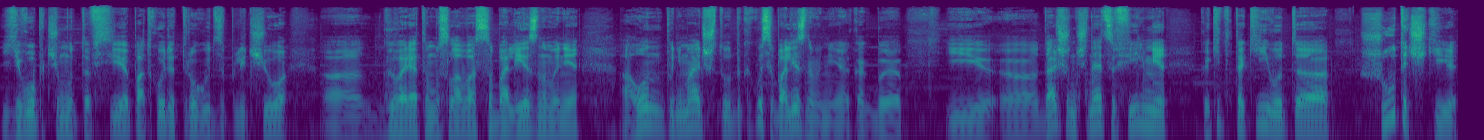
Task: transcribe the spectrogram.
его почему-то все подходят, трогают за плечо, э, говорят ему слова соболезнования, а он понимает, что да какое соболезнование, как бы... И э, дальше начинается в фильме какие-то такие вот э, шуточки,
